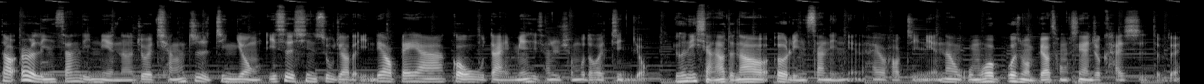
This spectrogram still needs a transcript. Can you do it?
到二零三零年呢，就会强制禁用一次性塑胶的饮料杯啊、购物袋、免洗餐具，全部都会禁用。如果你想要等到二零三零年，还有好几年，那我们会为什么不要从现在就开始，对不对？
